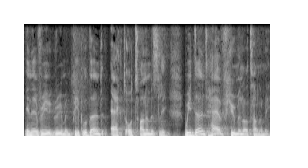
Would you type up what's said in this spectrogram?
in every agreement. People don't act autonomously. We don't have human autonomy.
